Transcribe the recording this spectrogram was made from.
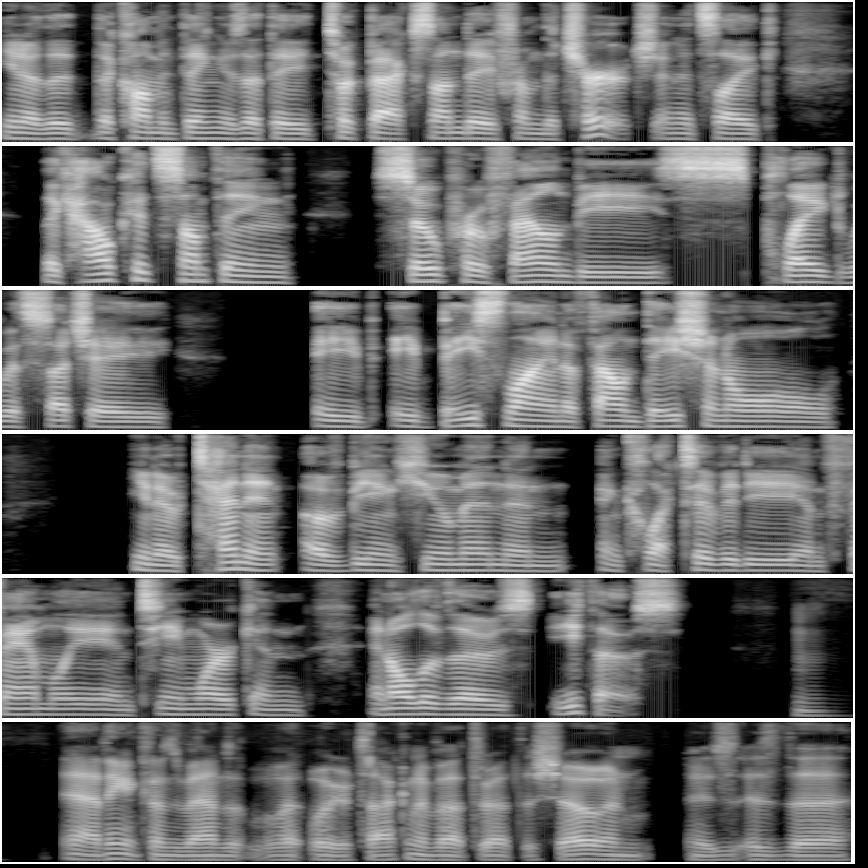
You know, the the common thing is that they took back Sunday from the church and it's like like how could something so profound be plagued with such a a a baseline, a foundational, you know, tenant of being human and and collectivity and family and teamwork and and all of those ethos. Hmm. Yeah, I think it comes down to what we were talking about throughout the show, and is is the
